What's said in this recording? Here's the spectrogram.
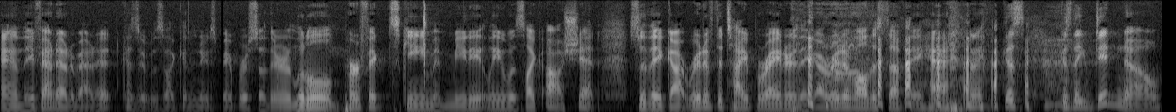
and they found out about it because it was like in the newspaper. So their little perfect scheme immediately was like, oh shit. So they got rid of the typewriter. They got rid of all the stuff they had because because they did know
